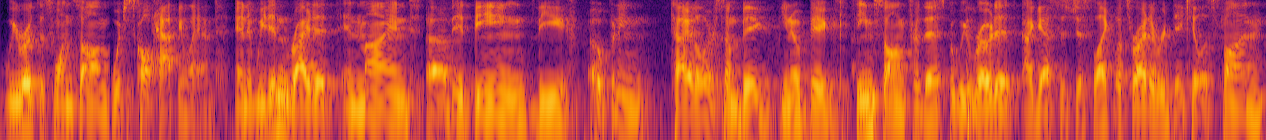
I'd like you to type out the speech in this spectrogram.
We wrote this one song which is called Happy Land, and we didn't write it in mind of it being the opening title or some big, you know, big theme song for this, but we wrote it, I guess, as just like, let's write a ridiculous, fun,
